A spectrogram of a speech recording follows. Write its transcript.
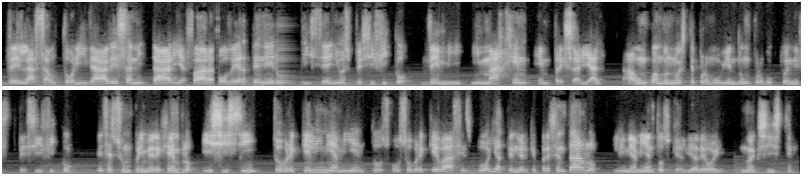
de las autoridades sanitarias para poder tener un diseño específico de mi imagen empresarial, aun cuando no esté promoviendo un producto en específico. Ese es un primer ejemplo. Y si sí, ¿sobre qué lineamientos o sobre qué bases voy a tener que presentarlo? Lineamientos que al día de hoy no existen.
